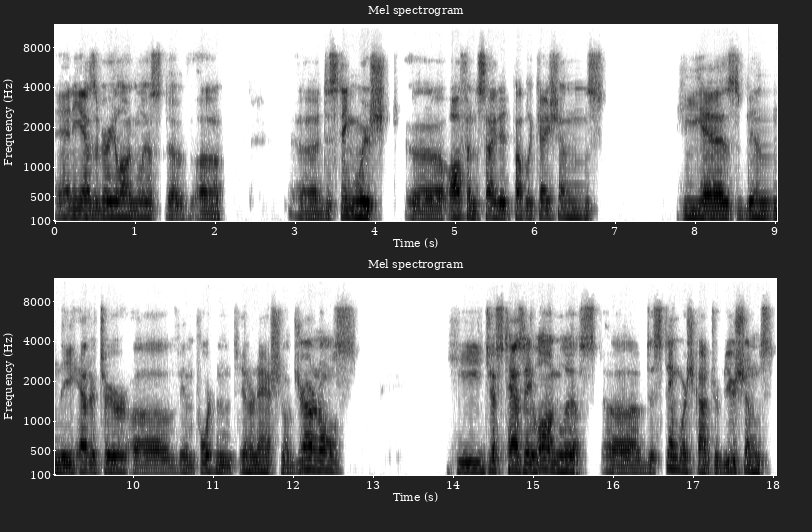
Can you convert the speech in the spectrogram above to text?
And he has a very long list of uh, uh, distinguished, uh, often cited publications. He has been the editor of important international journals. He just has a long list of distinguished contributions.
